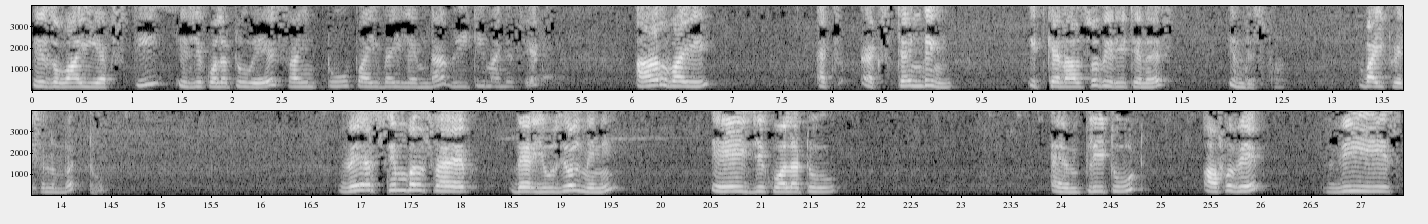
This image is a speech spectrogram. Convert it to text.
is yxt is equal to a sine 2 pi by lambda vt minus x or by ex- extending. It can also be written as in this form by equation number 2 where symbols have their usual meaning a is equal to amplitude of a wave v is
